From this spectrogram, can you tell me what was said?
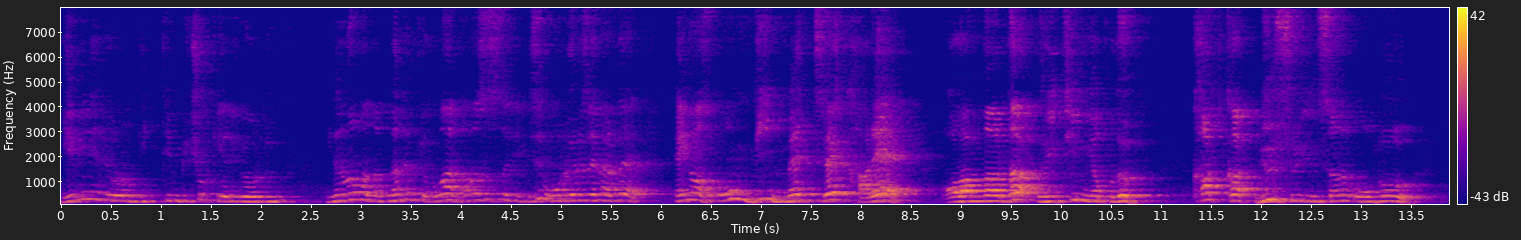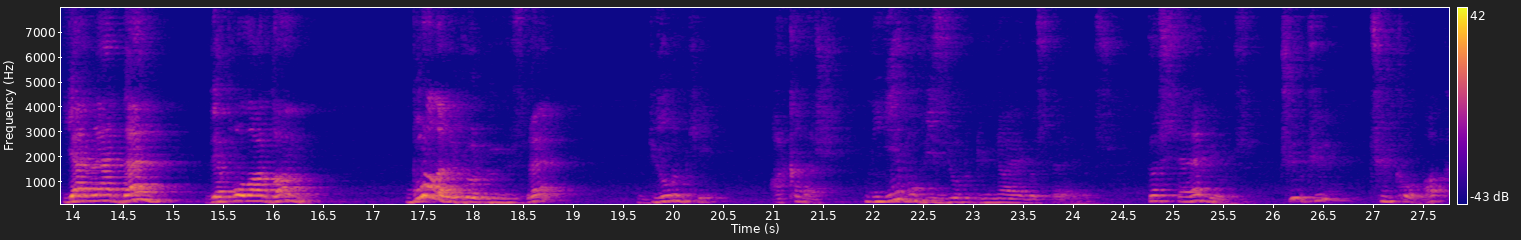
Yemin ediyorum gittim birçok yeri gördüm. İnanamadım. Dedim ki ulan anasını satayım bizim organizelerde en az 10 bin metrekare alanlarda üretim yapılıp kat kat bir sürü insanın olduğu yerlerden, depolardan buraları gördüğümüzde diyorum ki arkadaş Niye bu vizyonu dünyaya gösteremiyoruz? Gösteremiyoruz. Çünkü Türk olmak,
